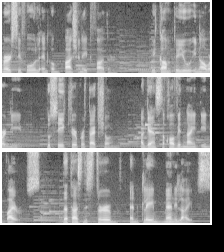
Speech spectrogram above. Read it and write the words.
Merciful and compassionate Father, we come to you in our need to seek your protection against the COVID 19 virus that has disturbed and claimed many lives.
